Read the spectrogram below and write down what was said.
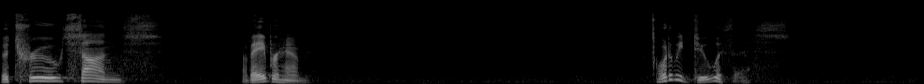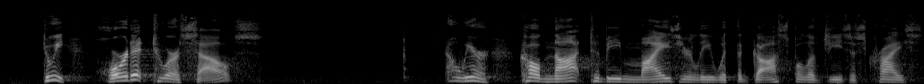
the true sons of Abraham. What do we do with this? Do we hoard it to ourselves? No, we are called not to be miserly with the gospel of Jesus Christ,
